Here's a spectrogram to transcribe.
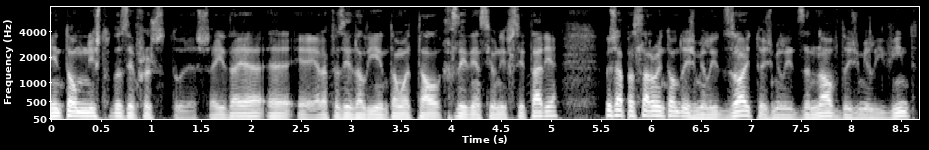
então Ministro das Infraestruturas. A ideia uh, era fazer dali então a tal residência universitária, mas já passaram então 2018, 2019, 2020,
